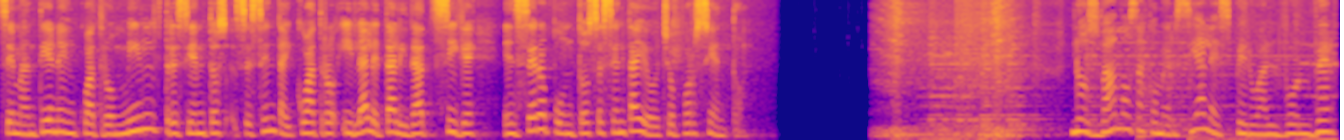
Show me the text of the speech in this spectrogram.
se mantiene en 4.364 y la letalidad sigue en 0.68%. Nos vamos a comerciales, pero al volver,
